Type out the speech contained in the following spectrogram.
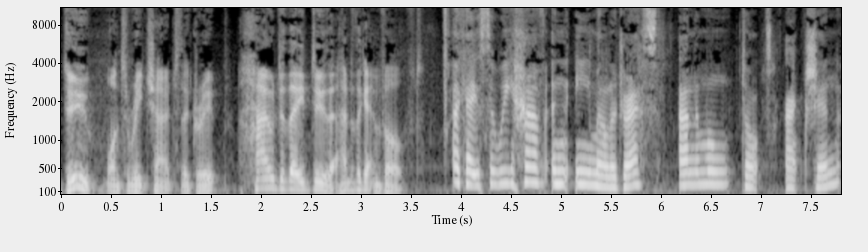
do want to reach out to the group, how do they do that? How do they get involved? Okay, so we have an email address, animal.action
